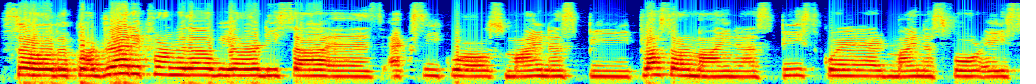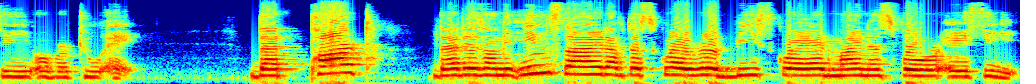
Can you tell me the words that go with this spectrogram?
So the quadratic formula we already saw is x equals minus b plus or minus b squared minus 4ac over 2a. That part that is on the inside of the square root b squared minus 4ac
